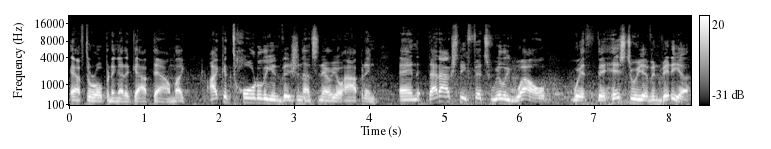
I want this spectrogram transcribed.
after opening at a gap down. Like, I could totally envision that scenario happening. And that actually fits really well with the history of NVIDIA.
